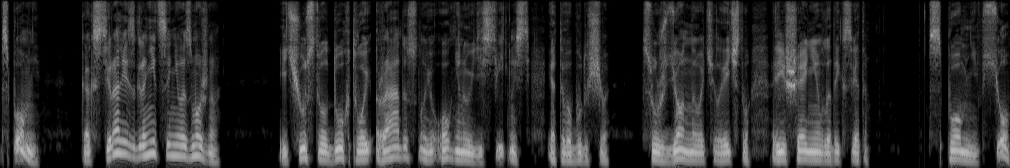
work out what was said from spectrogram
Вспомни, как стирались границы невозможного, и чувствовал дух твой радостную огненную действительность этого будущего, сужденного человечеству решением владык света. Вспомни все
